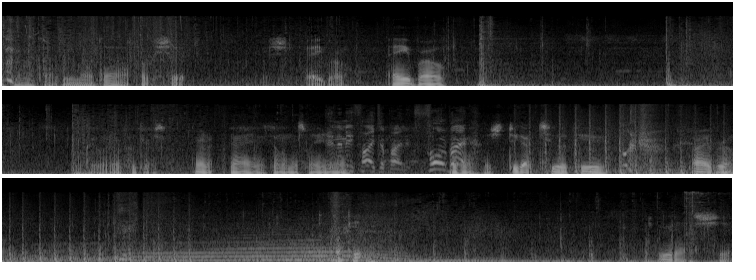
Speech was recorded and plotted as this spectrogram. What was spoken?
I thought we know that. Oh shit. Sh- Hey, bro. Hey, bro. Okay, whatever. Who cares? Not, I ain't coming this way anyway. Enemy fighter pilot, fall back. Okay, there's, we got two up here. Alright, bro. The fuck hit me? Weird ass shit.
